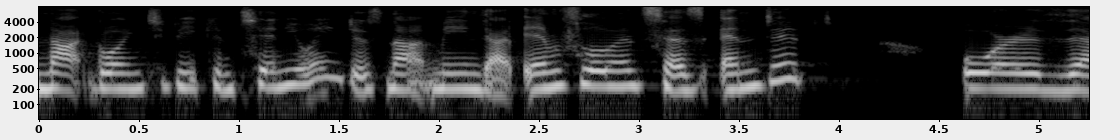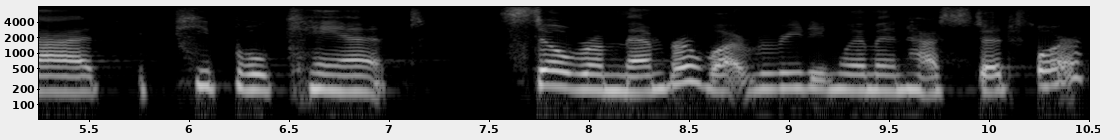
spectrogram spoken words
not going to be continuing does not mean that influence has ended or that people can't still remember what Reading Women has stood for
